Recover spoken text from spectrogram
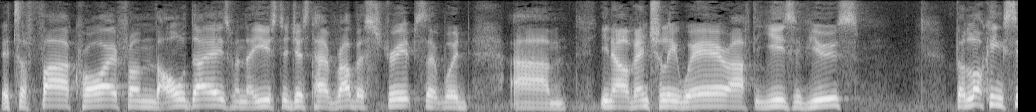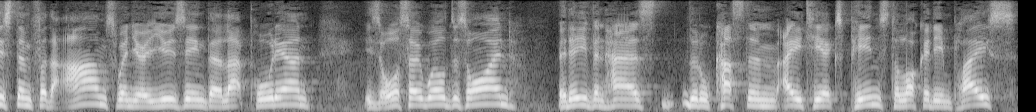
it's a far cry from the old days when they used to just have rubber strips that would, um, you know, eventually wear after years of use. The locking system for the arms when you're using the lat pull down is also well designed. It even has little custom ATX pins to lock it in place.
